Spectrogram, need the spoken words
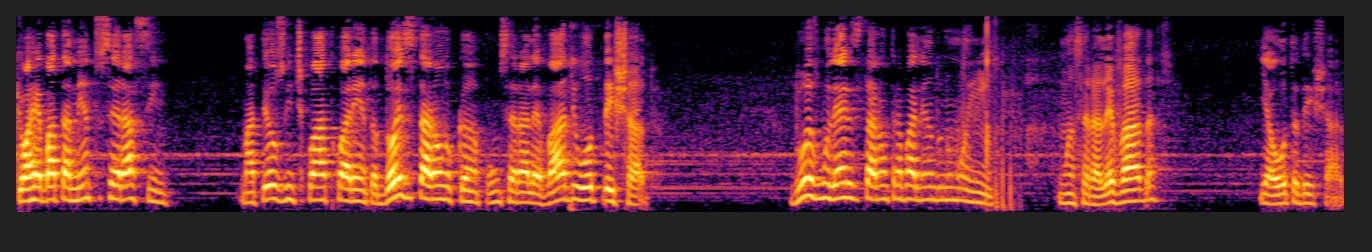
que o arrebatamento será assim. Mateus 24, 40. Dois estarão no campo, um será levado e o outro deixado. Duas mulheres estarão trabalhando no moinho. Uma será levada e a outra deixada.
